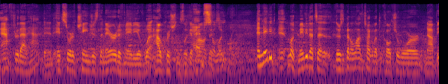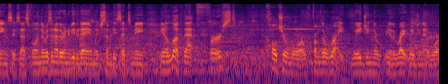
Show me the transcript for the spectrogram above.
after that happened, it sort of changes the narrative maybe of what how Christians look at politics. Absolutely. And maybe look, maybe that's a. There's been a lot of talk about the culture war not being successful, and there was another interview today in which somebody said to me, you know, look, that first culture war from the right, waging the you know the right waging that war,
